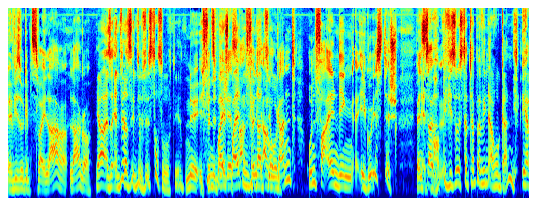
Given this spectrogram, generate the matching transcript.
Ey, wieso gibt es zwei Lager? Lager? Ja, also entweder sind, das ist doch so. Die, Nee, ich finde, zwei der, der ist völlig arrogant und vor allen Dingen egoistisch. Wenn Der es ist überhaupt nicht, wieso ist der Töpperwien arrogant? ja,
